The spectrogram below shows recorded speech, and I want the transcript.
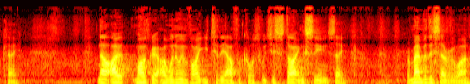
Okay. Now, I, Margaret, I want to invite you to the Alpha course, which is starting soon. So remember this, everyone.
